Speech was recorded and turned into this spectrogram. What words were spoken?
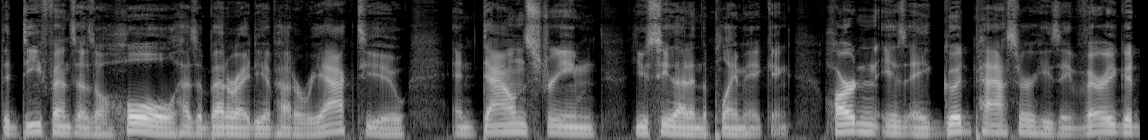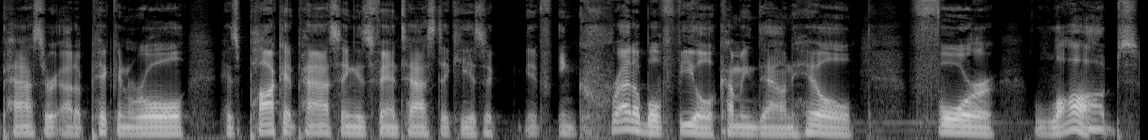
the defense as a whole has a better idea of how to react to you. And downstream, you see that in the playmaking. Harden is a good passer. He's a very good passer out of pick and roll. His pocket passing is fantastic. He has an incredible feel coming downhill for lobs.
